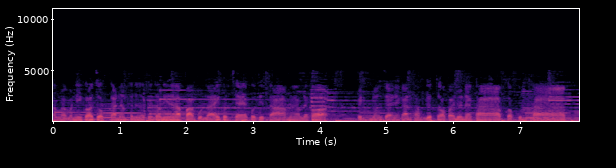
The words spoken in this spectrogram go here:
สำหรับวันนี้ก็จบการนำเสนอเพียงเท่านี้นะครับฝากกดไลค์กดแชร์กดติดตามนะครับ แล้วก็เป็นกำลังใจในการทำคลิปต่อไปด้วยนะครับ ขอบคุณครับ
